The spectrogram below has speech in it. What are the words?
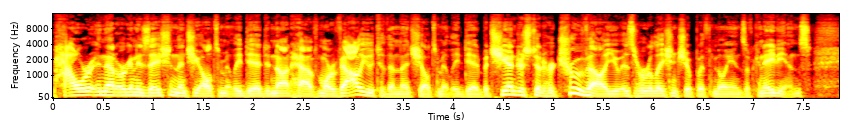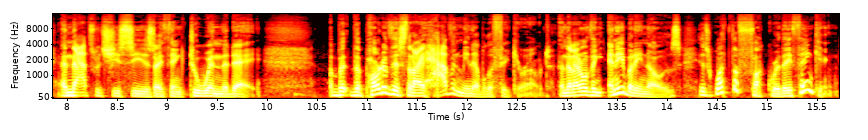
power in that organization than she ultimately did, did not have more value to them than she ultimately did. But she understood her true value is her relationship with millions of Canadians. And that's what she seized, I think, to win the day. But the part of this that I haven't been able to figure out, and that I don't think anybody knows, is what the fuck were they thinking?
